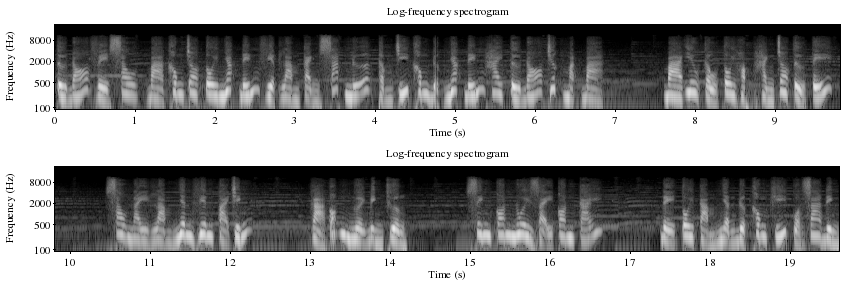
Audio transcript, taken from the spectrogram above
Từ đó về sau bà không cho tôi nhắc đến việc làm cảnh sát nữa Thậm chí không được nhắc đến hai từ đó trước mặt bà Bà yêu cầu tôi học hành cho tử tế Sau này làm nhân viên tài chính Cả ông người bình thường Sinh con nuôi dạy con cái Để tôi cảm nhận được không khí của gia đình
